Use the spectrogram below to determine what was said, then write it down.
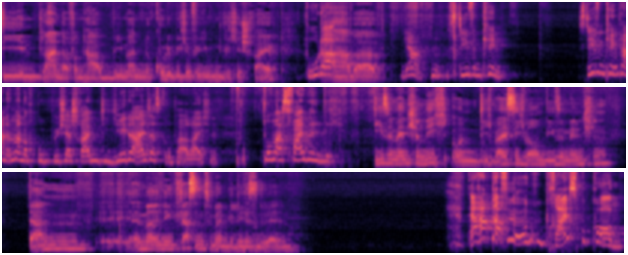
die einen Plan davon haben, wie man Kohlebücher für Jugendliche schreibt. Bruder, Aber ja, hm, Stephen King. Stephen King kann immer noch gut Bücher schreiben, die jede Altersgruppe erreichen. Thomas Feibel nicht. diese Menschen nicht. Und ich weiß nicht, warum diese Menschen dann äh, immer in den Klassenzimmern gelesen werden. Er hat Preis bekommen.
